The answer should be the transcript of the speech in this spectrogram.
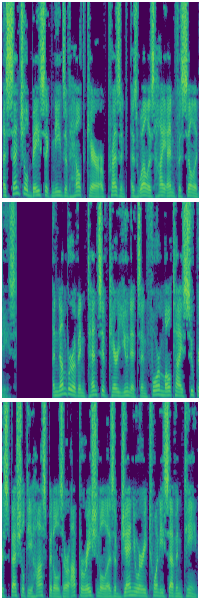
Essential basic needs of healthcare are present, as well as high-end facilities. A number of intensive care units and four multi-super-specialty hospitals are operational as of January 2017.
